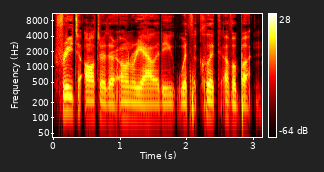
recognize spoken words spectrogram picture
free to alter their own reality with the click of a button.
